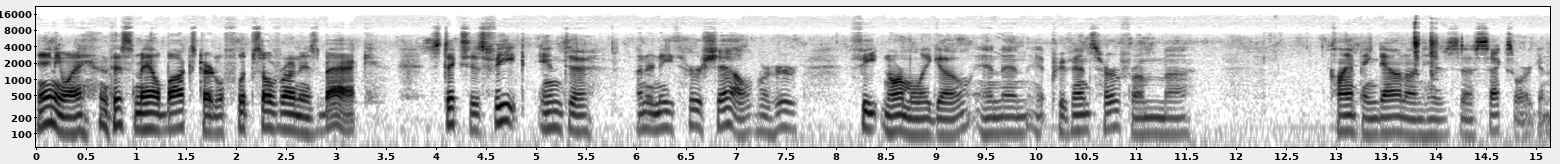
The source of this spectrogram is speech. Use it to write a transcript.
Anyway, this male box turtle flips over on his back, sticks his feet into underneath her shell where her feet normally go, and then it prevents her from uh, clamping down on his uh, sex organ.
